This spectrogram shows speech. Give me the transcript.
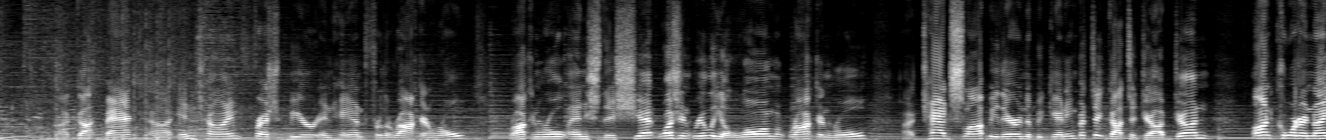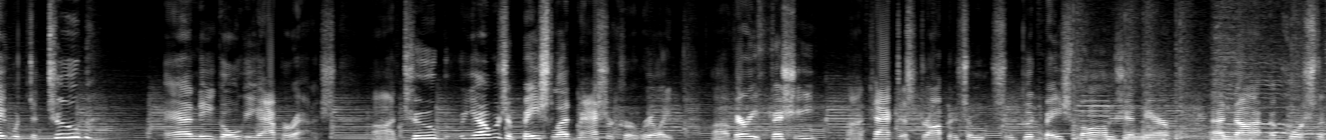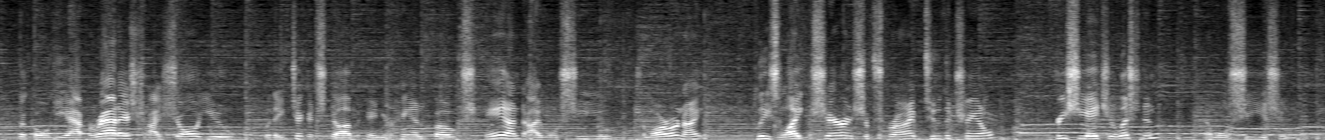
I got back uh, in time, fresh beer in hand for the rock and roll. Rock and roll ends this shit. Wasn't really a long rock and roll. A tad sloppy there in the beginning, but they got the job done. Encore tonight with the tube and the Golgi apparatus. Uh, tube, you know, it was a bass led massacre, really. Uh, very fishy. Uh, Cactus dropping some, some good base bombs in there. And uh, of course, the, the Golgi apparatus. I saw you with a ticket stub in your hand, folks. And I will see you tomorrow night. Please like, share, and subscribe to the channel. Appreciate you listening, and we'll see you soon.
